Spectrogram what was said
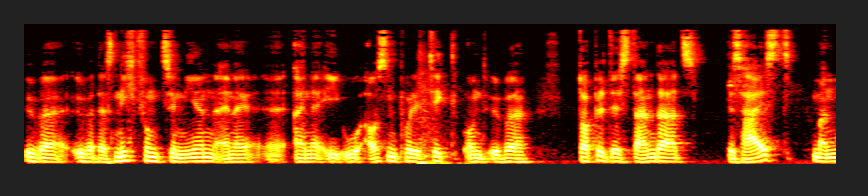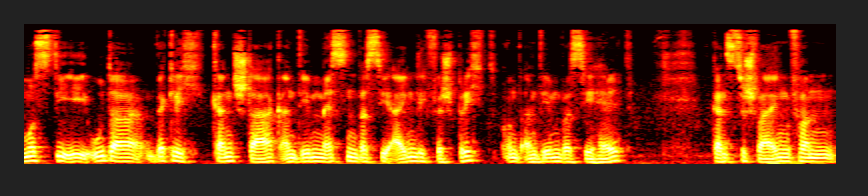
über, über das Nichtfunktionieren einer, äh, einer EU-Außenpolitik und über doppelte Standards. Das heißt, man muss die EU da wirklich ganz stark an dem messen, was sie eigentlich verspricht und an dem, was sie hält. Ganz zu schweigen von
